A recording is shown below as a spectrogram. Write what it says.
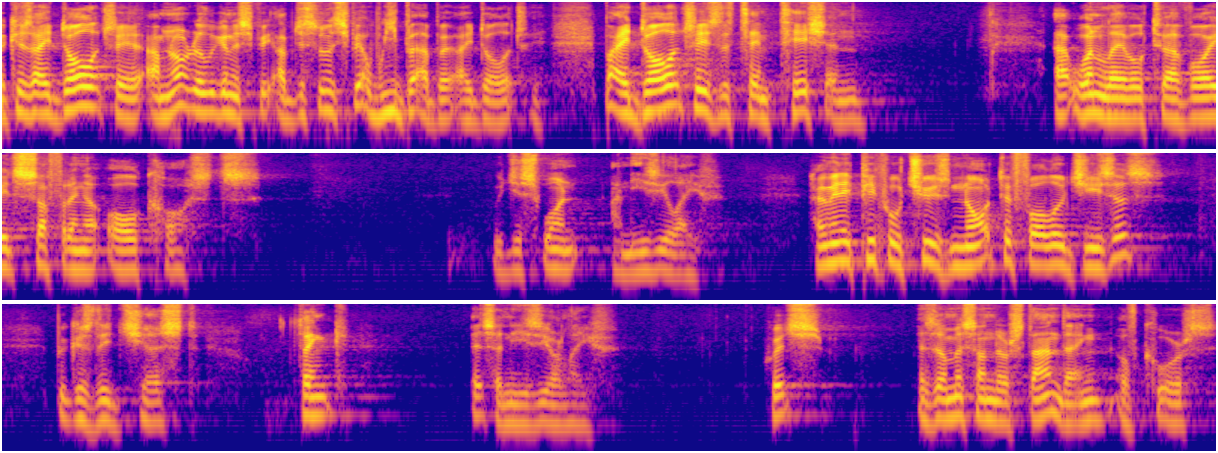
Because idolatry, I'm not really going to speak, I'm just going to speak a wee bit about idolatry. But idolatry is the temptation at one level to avoid suffering at all costs. We just want an easy life. How many people choose not to follow Jesus because they just think it's an easier life? Which is a misunderstanding, of course,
